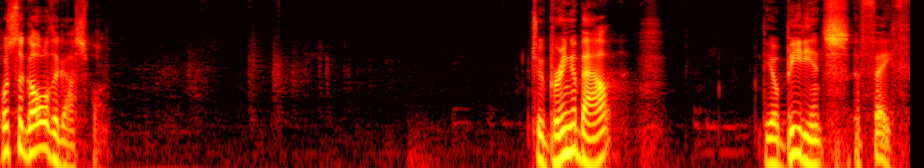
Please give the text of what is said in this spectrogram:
What's the goal of the gospel? To bring about the obedience of faith,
